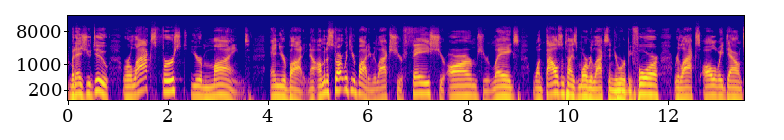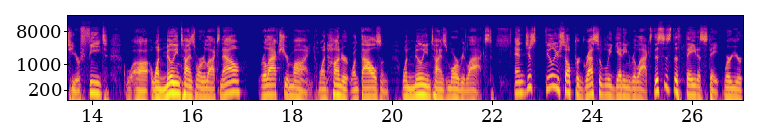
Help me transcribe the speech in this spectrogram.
But as you do, relax first your mind and your body. Now, I'm going to start with your body. Relax your face, your arms, your legs, 1,000 times more relaxed than you were before. Relax all the way down to your feet, uh, 1 million times more relaxed. Now, relax your mind, 100, 1,000, 1 million times more relaxed. And just feel yourself progressively getting relaxed. This is the theta state where you're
